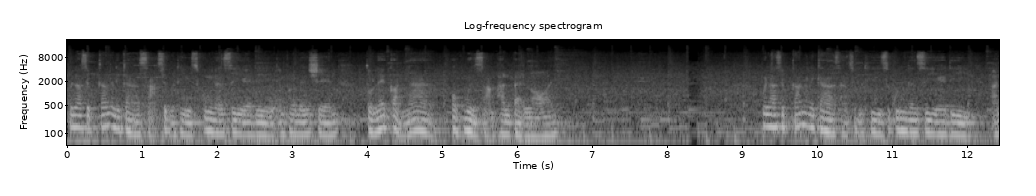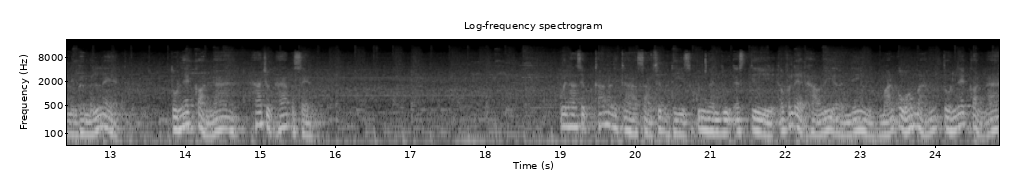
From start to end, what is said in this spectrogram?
เวลา 19นาฬิกา30นาทีสกุลเงิน CAD Employment Change ตัวเลขก่อนหน้า 63,800 เวลา 19นาฬิกา30นาทีสกุลเงิน CAD Unemployment Rate ตัวเลขก่อนหน้า 5.5% เวลา 19นาฬิกา30นาทีสกุลเงิน USD Average Hourly Earning มันโอเวอร์มันตัวเลขก่อนหน้า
